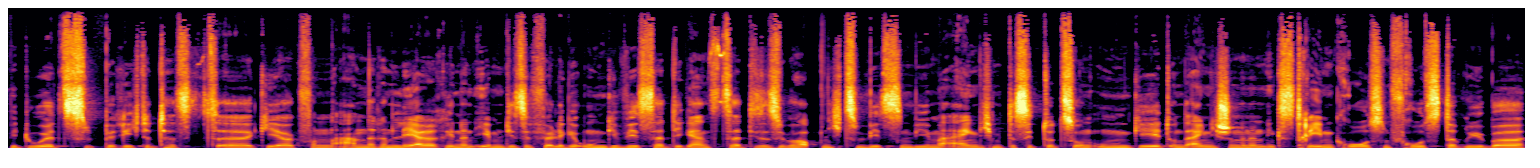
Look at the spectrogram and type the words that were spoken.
wie du jetzt berichtet hast, äh, Georg, von anderen Lehrerinnen, eben diese völlige Ungewissheit die ganze Zeit, dieses überhaupt nicht zu wissen, wie man eigentlich mit der Situation umgeht und eigentlich schon einen extrem großen Frust darüber.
